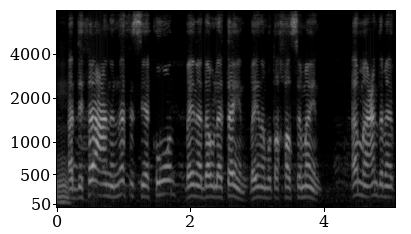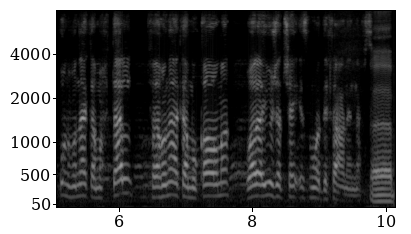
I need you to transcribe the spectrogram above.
الدفاع عن النفس يكون بين دولتين بين متخاصمين. أما عندما يكون هناك محتل فهناك مقاومة ولا يوجد شيء اسمه الدفاع عن النفس. آه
